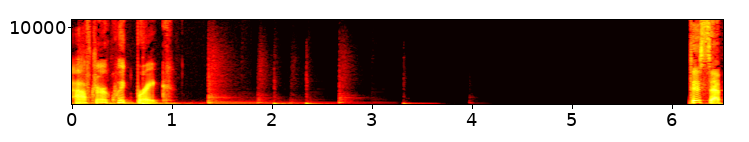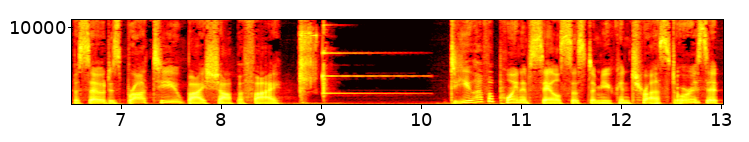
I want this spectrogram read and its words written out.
after a quick break. This episode is brought to you by Shopify. Do you have a point of sale system you can trust, or is it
